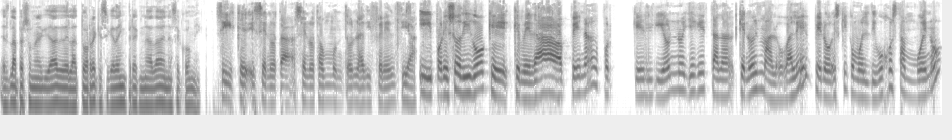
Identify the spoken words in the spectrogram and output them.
es la personalidad de la torre que se queda impregnada en ese cómic. Sí, que se nota, se nota un montón la diferencia. Y por eso digo que, que me da pena porque que el guion no llegue tan a, que no es malo, ¿vale? Pero es que como el dibujo es tan bueno,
